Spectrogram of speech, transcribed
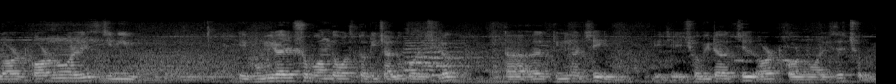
লর্ড কর্নওয়ালিস, যিনি এই ভূমি রাজস্ব বন্দোবস্তটি চালু করেছিল, তা, তিনি হচ্ছে এই যে, এই ছবিটা হচ্ছে লর্ড কর্নওয়ালিসের ছবি।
